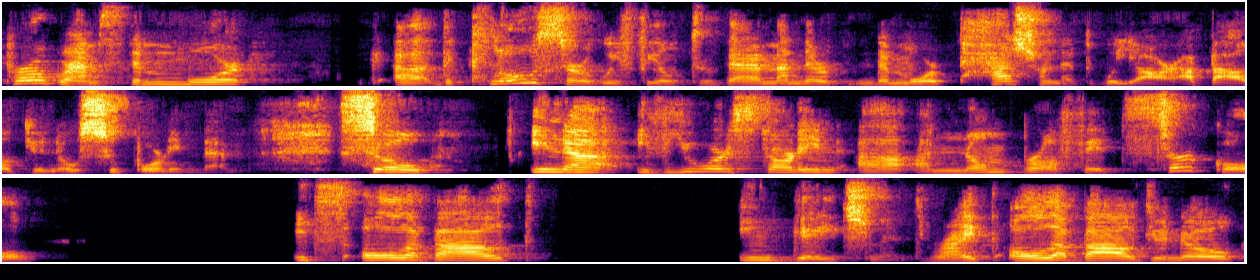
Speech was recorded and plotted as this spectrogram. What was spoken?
programs, the more uh, the closer we feel to them and the more passionate we are about you know supporting them. So in a if you are starting a, a nonprofit circle it's all about engagement right? All about you know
